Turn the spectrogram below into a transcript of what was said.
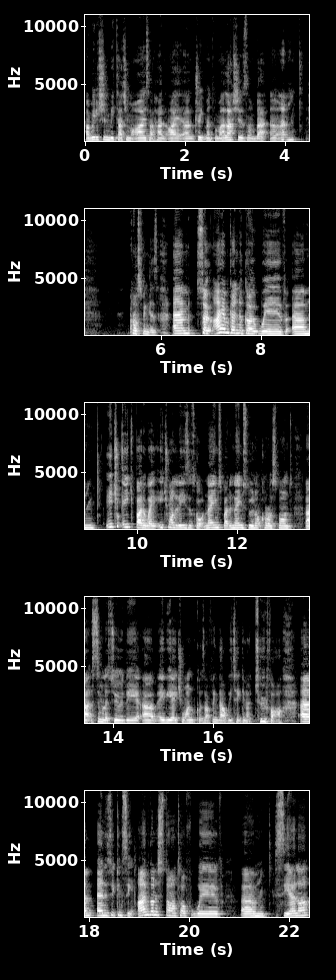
I really shouldn't be touching my eyes. I had eye um, treatment for my lashes and that. Uh, cross fingers. Um so i am going to go with um each each by the way each one of these has got names but the names do not correspond uh, similar to the um, abh one because i think that'll be taking it too far. Um and as you can see i'm going to start off with um sienna.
